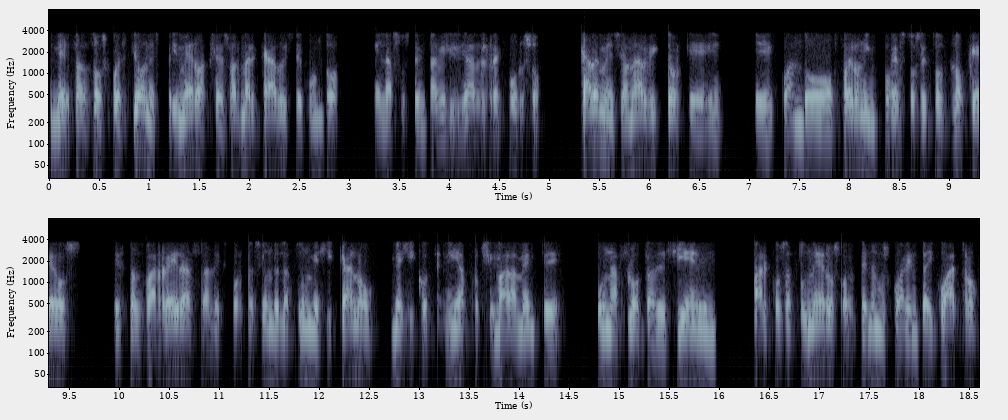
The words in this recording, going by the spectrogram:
estas dos cuestiones. Primero, acceso al mercado y segundo, en la sustentabilidad del recurso. Cabe mencionar, Víctor, que cuando fueron impuestos estos bloqueos, estas barreras a la exportación del atún mexicano, México tenía aproximadamente una flota de 100 barcos atuneros, ahora tenemos 44,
